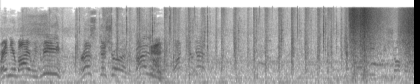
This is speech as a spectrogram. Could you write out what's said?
When you buy with me, rest assured, value is hmm. what you get. You don't need to shop anywhere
